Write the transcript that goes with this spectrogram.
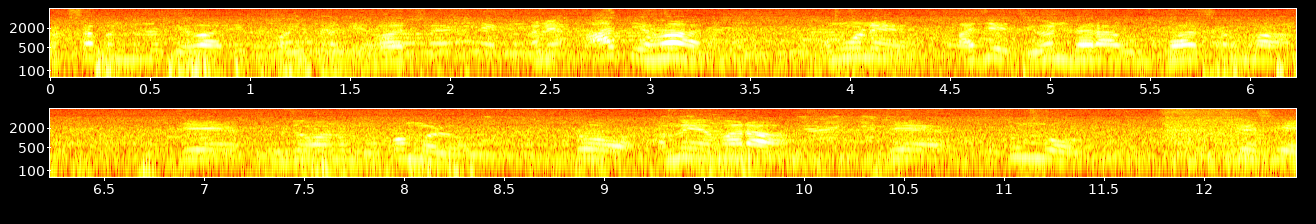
રક્ષાબંધનનો તહેવાર એક પવિત્ર તહેવાર છે. અને આ તહેવાર અમોને આજે જીવનધારા વૃદ્ધાશ્રમમાં જે ઉજવવાનો મોકો મળ્યો. તો અમે અમારા જે કુટુંબો જે છે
